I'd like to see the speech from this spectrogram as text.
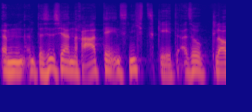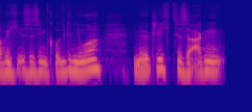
ähm, das ist ja ein Rat, der ins Nichts geht. Also glaube ich, ist es im Grunde nur möglich zu sagen,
